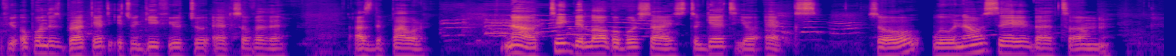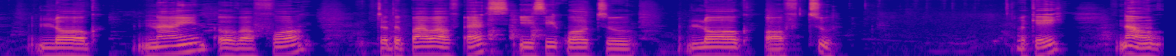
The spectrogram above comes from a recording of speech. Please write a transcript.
if you open this bracket, it will give you 2x over there as the power. Now, take the log of both sides to get your x. So we will now say that um, log 9 over 4 to the power of x is equal to log of 2. Okay, now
